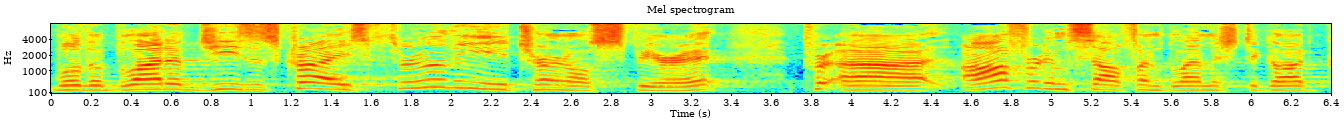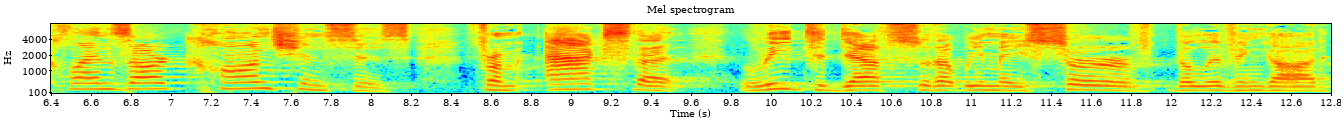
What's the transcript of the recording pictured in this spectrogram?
will the blood of Jesus Christ, through the eternal Spirit, uh, offered himself unblemished to God, cleanse our consciences from acts that lead to death so that we may serve the living God.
